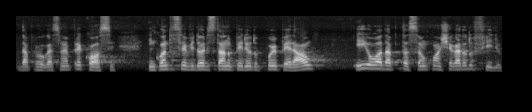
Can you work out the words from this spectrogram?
da prorrogação é precoce, enquanto o servidor está no período puerperal e ou adaptação com a chegada do filho.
